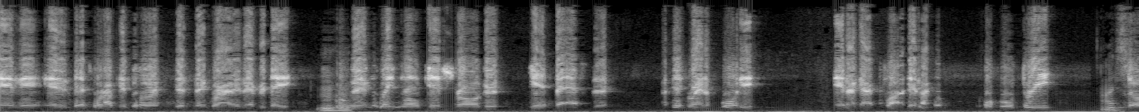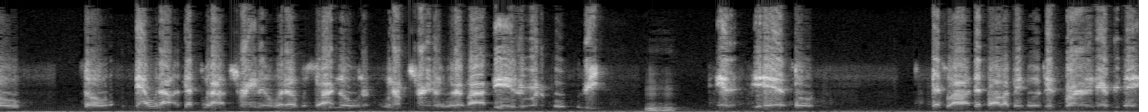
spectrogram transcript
and and that's what I've been doing. Just been grinding every day, mm-hmm. moving in the weight room, getting stronger, getting faster. I just ran a 40, and I got clocked at like a 443. Nice. So, so that without that's without training or whatever. So I know when, when I'm training or whatever, I'll be able to run a 43. Mm-hmm. And yeah, so that's why that's all I've been doing, just burning every day.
